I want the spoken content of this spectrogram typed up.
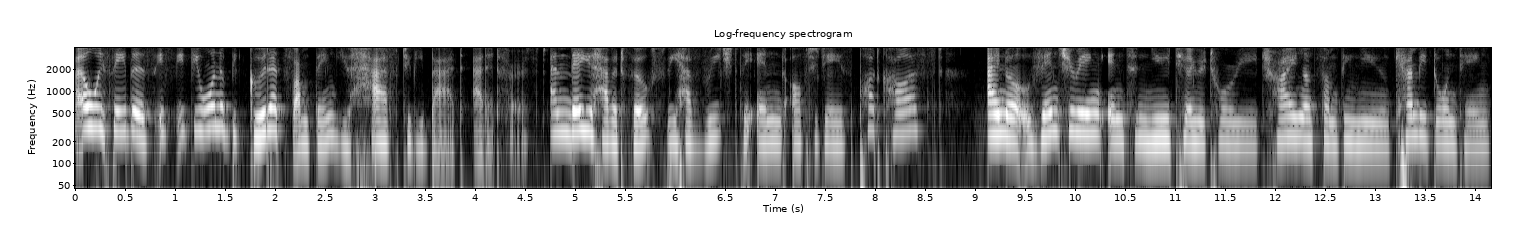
I always say this if, if you want to be good at something, you have to be bad at it first. And there you have it, folks. We have reached the end of today's podcast. I know venturing into new territory, trying out something new can be daunting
